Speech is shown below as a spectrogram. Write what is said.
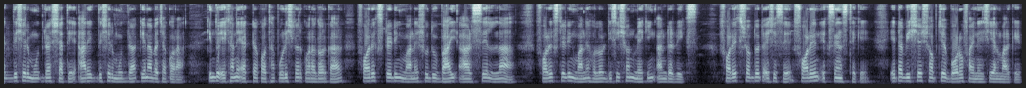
এক দেশের মুদ্রার সাথে আরেক দেশের মুদ্রা কেনা বেচা করা। কিন্তু এখানে একটা কথা পরিষ্কার করা দরকার ফরেক্স ট্রেডিং মানে শুধু বাই আর সেল না। ফরেক্স ট্রেডিং মানে হলো decision making under risk forex শব্দটা এসেছে ফরেন এক্সচেঞ্জ থেকে। এটা বিশ্বের সবচেয়ে বড় ফাইন্যান্সিয়াল মার্কেট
